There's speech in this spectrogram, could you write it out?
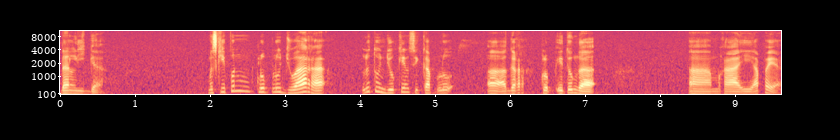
dan liga. Meskipun klub lu juara lu tunjukin sikap lu uh, agar klub itu nggak uh, meraih apa ya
